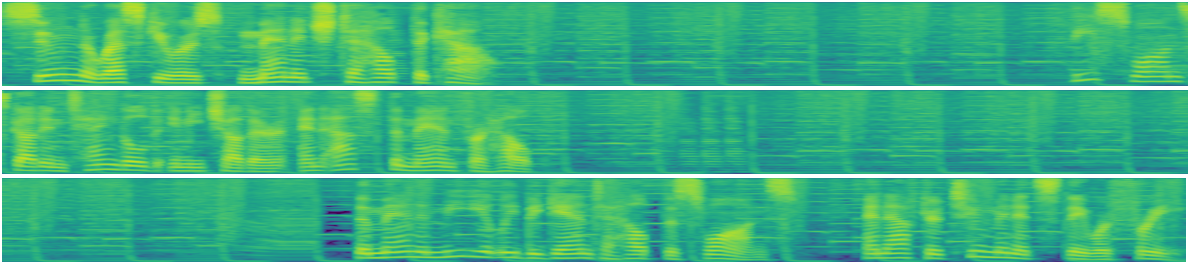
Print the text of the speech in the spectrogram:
Soon the rescuers managed to help the cow. These swans got entangled in each other and asked the man for help. The man immediately began to help the swans, and after two minutes they were free.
